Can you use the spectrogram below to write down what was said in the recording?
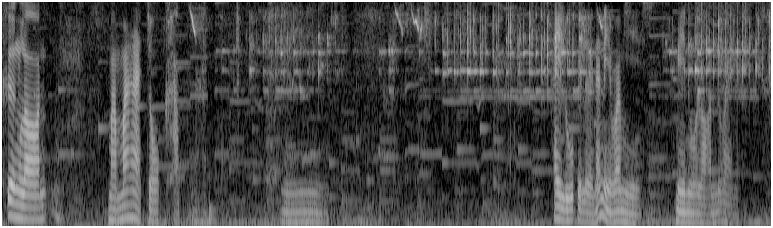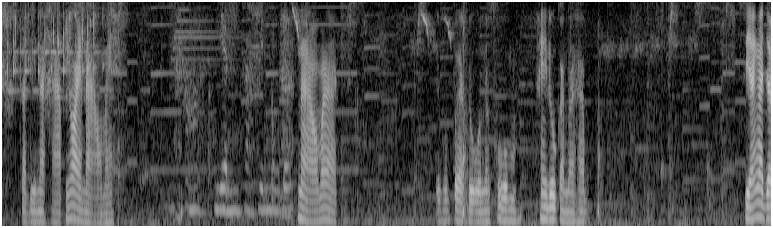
เครื่องร้อนมาม่าโจ๊กครับนะครับนี่ให้รู้ไปเลยนะนี่ว่ามีเมนูร้อนด้วยนะ สวัสดีนะครับ พี่อ้อยหนาวไหมอ่าเย็นค่ะเย็นเหมือนเดิมหนาวมาก เดี๋ยวผมเปิดดูอุณหภูมิให้ดูก่อนนะครับ เสียงอาจจะ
